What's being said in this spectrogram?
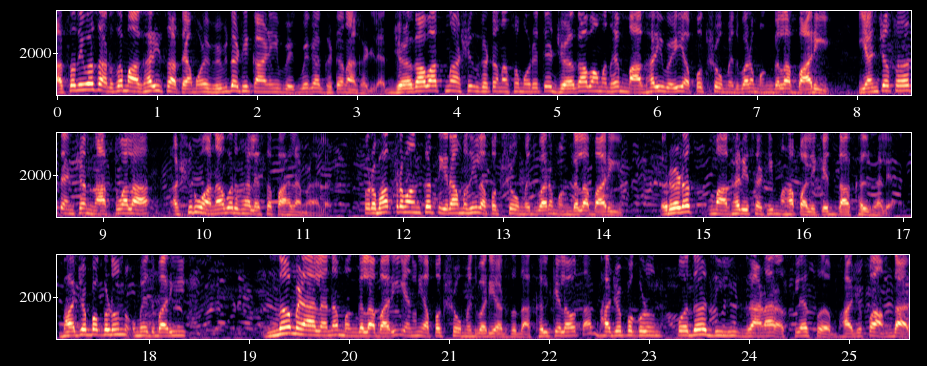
आजचा दिवस अर्ज माघारीचा त्यामुळे विविध ठिकाणी वेगवेगळ्या घटना घडल्या जळगावातनं अशीच घटना समोर येते. जळगावामध्ये माघारी वेळी अपक्ष उमेदवार मंगला बारी यांच्यासह त्यांच्या नातवाला अश्रू अनावर झाल्याचं पाहायला मिळालं. प्रभाग क्रमांक तेरा मधील अपक्ष उमेदवार मंगला बारी रडत माघारीसाठी महापालिकेत दाखल झाल्या. भाजपकडून उमेदवारी न मिळाल्यानं मंगलाबारी यांनी अपक्ष उमेदवारी अर्ज दाखल केला होता. भाजपकडून पदं दिली जाणार असल्याचं भाजप आमदार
